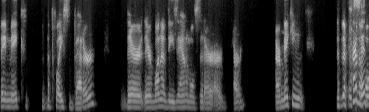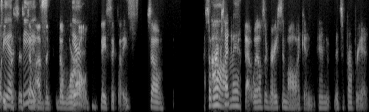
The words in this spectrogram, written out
they make the place better they're they're one of these animals that are are are, are making they're They're of the whole ecosystem of the, the world basically so so we're Oh, excited man. that whales are very symbolic and and it's appropriate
